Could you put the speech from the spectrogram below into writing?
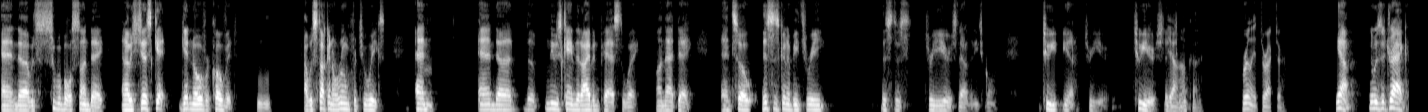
and uh, it was super bowl sunday and i was just get getting over covid Mhm. I was stuck in a room for two weeks, and Mm. and uh, the news came that Ivan passed away on that day, and so this is going to be three. This is three years now that he's gone. Two, yeah, three years. Two years. Yeah. Okay. brilliant director. Yeah, it was a drag.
